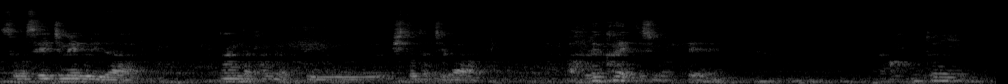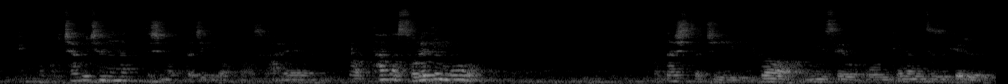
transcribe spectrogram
その聖地巡りだなんだかんだっていう人たちが溢れ返ってしまってなんか本当にぐちゃぐちゃになってしまった時期があったんですよね。まあ、ただそれでも私たちがお店をこう営み続ける、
